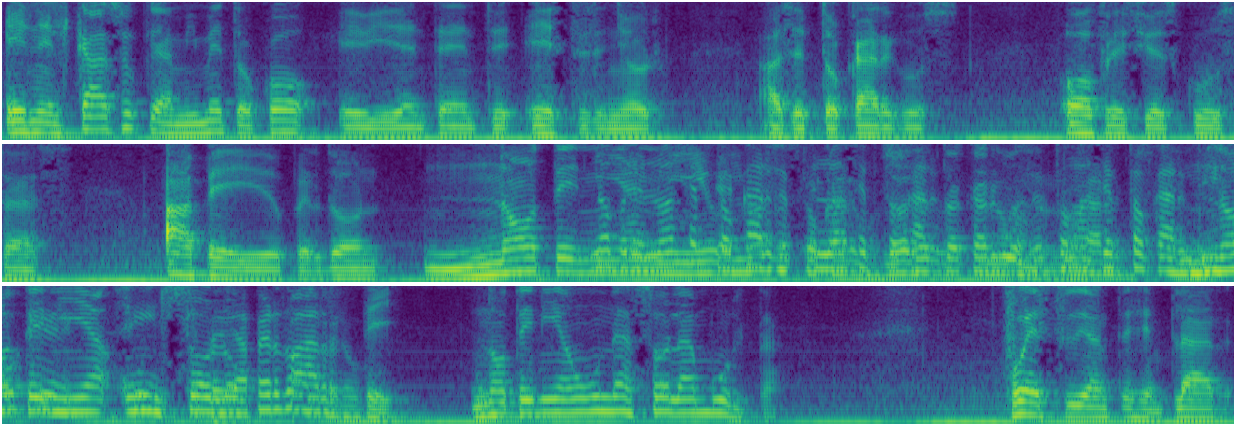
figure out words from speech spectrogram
En el caso que a mí me tocó, evidentemente este señor aceptó cargos, ofreció excusas, ha pedido perdón, no tenía No, pero no ni aceptó un- cargos, no aceptó ¿No cargos. No aceptó cargos. Tenía un solo pero- parte, no tenía una sola multa. Fue estudiante ejemplar,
